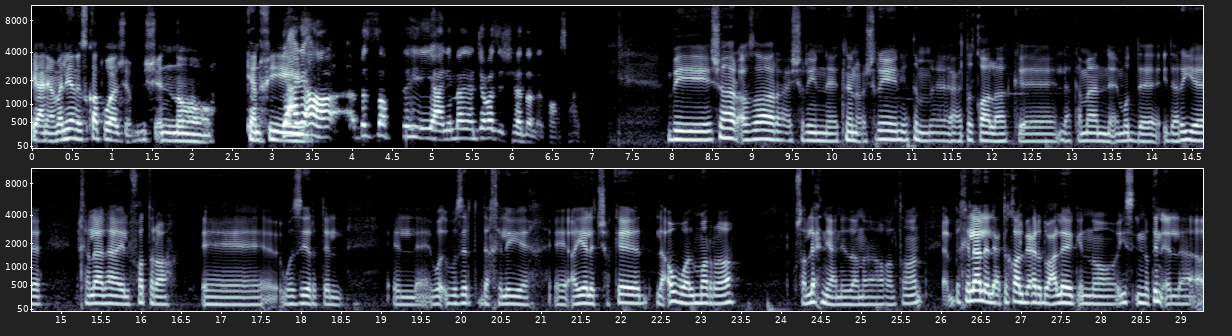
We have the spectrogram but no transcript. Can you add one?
يعني عمليا إسقاط واجب مش إنه كان في يعني آه بالضبط هي يعني ما جوزش هذا الإطار صحيح. بشهر آذار 2022 يتم اعتقالك لكمان مدة إدارية خلال هاي الفترة آه، وزيرة ال... وزيرة الداخلية آه، أيالة شاكيد لأول مرة وصلحني يعني إذا أنا غلطان بخلال الاعتقال بيعرضوا عليك إنه يس... إنه تنقل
